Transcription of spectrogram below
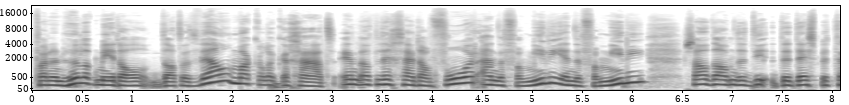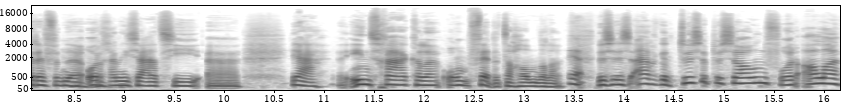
van een hulpmiddel dat het wel makkelijker gaat. En dat legt zij dan voor aan de familie. En de familie zal dan de, de desbetreffende organisatie organisatie uh, ja, inschakelen om verder te handelen. Dus het is eigenlijk een tussenpersoon voor alle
